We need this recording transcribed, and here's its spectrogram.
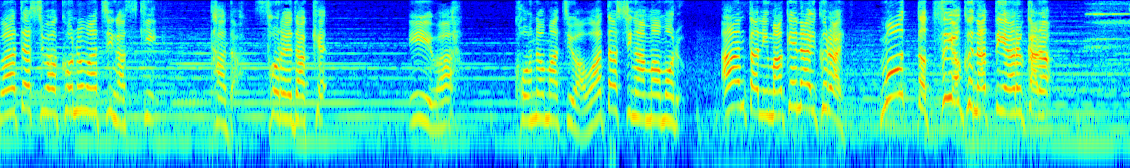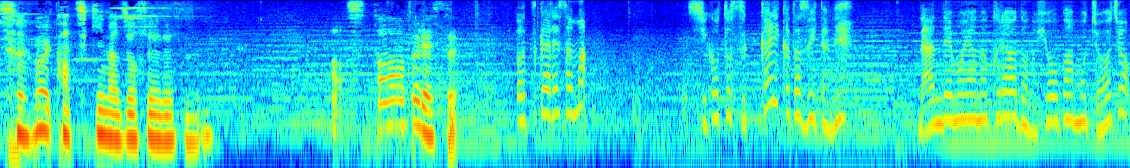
私はこの町が好き。ただそれだけ。いいわこの町は私が守る。あんたに負けないくらいもっと強くなってやるから。すごい勝ち気な女性ですね。あ、スターブレス。お疲れ様。仕事すっかり片付いたね。何でも屋のクラウドの評判も上々。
